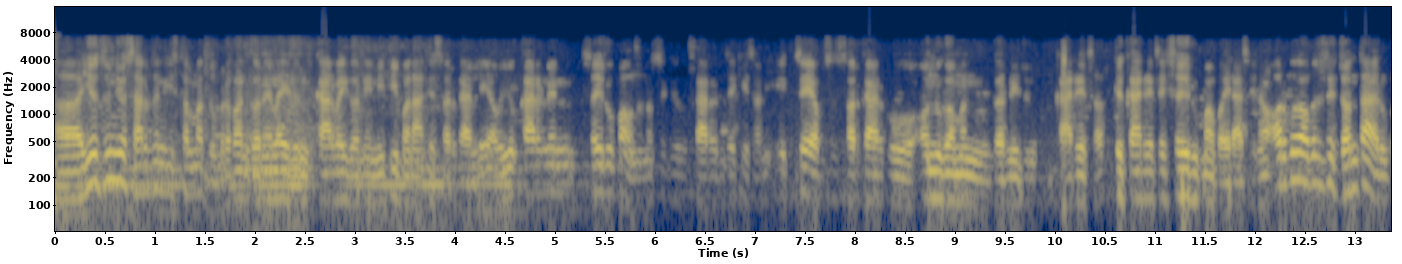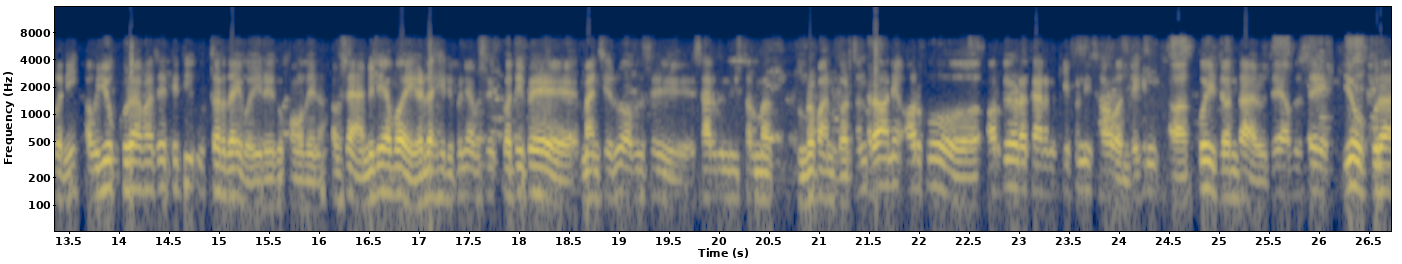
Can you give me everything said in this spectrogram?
यो जुन यो सार्वजनिक स्थलमा धुम्रपान गर्नेलाई जुन कारवाही गर्ने नीति बनाएको थियो सरकारले अब यो कार्यान्वयन सही रूपमा हुन नसकेको कारण चाहिँ के छ भने एक चाहिँ अब सरकारको अनुगमन गर्ने जुन कार्य छ त्यो कार्य चाहिँ सही रूपमा भइरहेको छैन। अर्को अब जस्तै जनताहरू पनि अब यो कुरामा चाहिँ त्यति उत्तरदायी भइरहेको पाउँदैन। अब चाहिँ हामीले अब हेर्दाखेरि पनि अब चाहिँ कतिपय मान्छेहरू अब जस्तै सार्वजनिक स्थलमा धुम्रपान गर्छन्। र अनि अर्को अर्को एउटा कारण के पनि छ भनेदेखि कोही जनताहरू चाहिँ अब जस्तै यो कुरा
